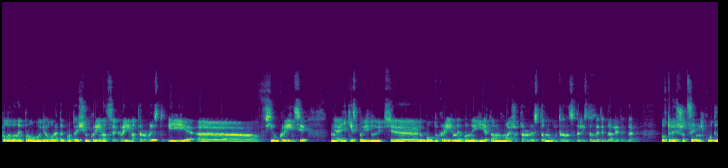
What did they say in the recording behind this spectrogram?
коли вони пробують говорити про те, що Україна це країна-терорист, і е, всі українці, які сповідують е, любов до країни, вони є там майже терористами, ультранаціоналістами і так далі. І так далі. Повторюю, що це нікуди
